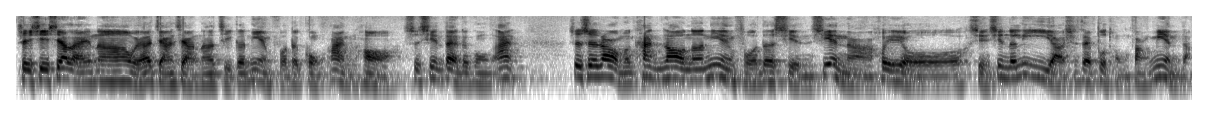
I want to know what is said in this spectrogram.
所以接下来呢我要讲讲呢几个念佛的公案哈，是现代的公案，这是让我们看到呢念佛的显现啊会有显现的利益啊是在不同方面的。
